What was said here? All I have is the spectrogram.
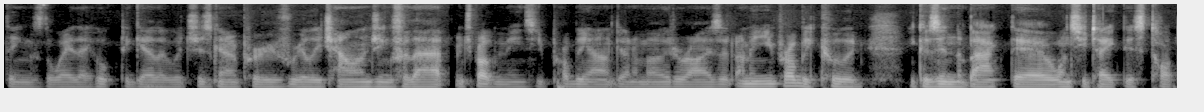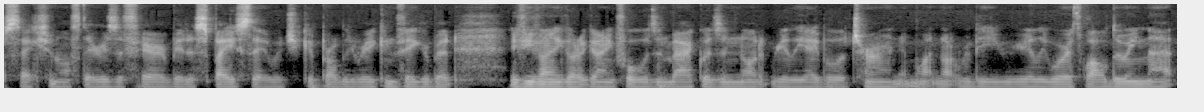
things the way they hook together, which is going to prove really challenging for that, which probably means you probably aren't going to motorize it. I mean, you probably could because in the back there, once you take this top section off, there is a fair bit of space there, which you could probably reconfigure. But if you've only got it going forwards and backwards and not really able to turn, it might not be really worthwhile doing that.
